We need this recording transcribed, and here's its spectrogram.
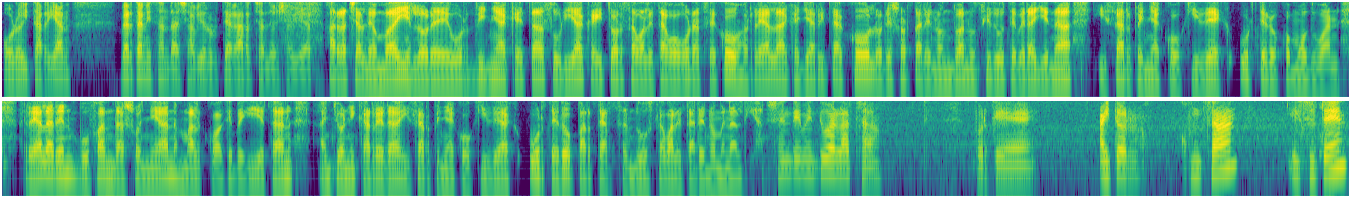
oroitarrian Bertan izan da Xavier Urteaga Arratsaldeon Xavier. Arratsaldeon bai, lore urdinak eta zuriak aitor zabaleta gogoratzeko realak jarritako lore sortaren ondoan utzi dute beraiena izarpeinako kidek urteroko moduan. Realaren bufanda soinean malkoak begietan Antoni Carrera izarpeinako kideak urtero parte hartzen du zabaletaren omenaldian. Sentimentua latza, porque aitor juntzan, hil zuten,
